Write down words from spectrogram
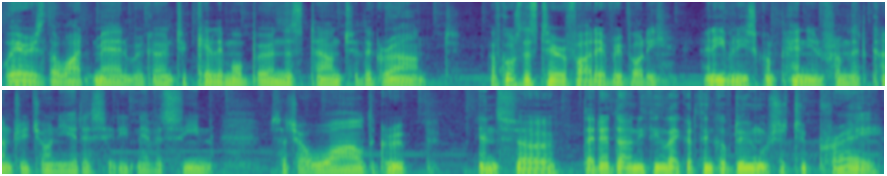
Where is the white man? We're going to kill him or burn this town to the ground. Of course, this terrified everybody, and even his companion from that country, John Yedder, said he'd never seen such a wild group. And so they did the only thing they could think of doing, which was to pray.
